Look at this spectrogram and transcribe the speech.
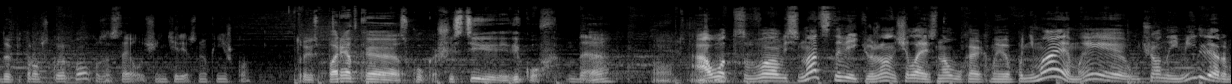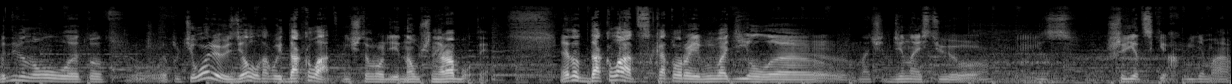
до Петровскую эпоху, заставил очень интересную книжку. То есть порядка сколько? Шести веков. Да. да? Вот. А угу. вот в 18 веке уже началась наука, как мы ее понимаем, и ученый Миллер выдвинул эту, эту теорию, сделал такой доклад, нечто вроде научной работы. Этот доклад, который выводил э, значит, династию из шведских, видимо,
